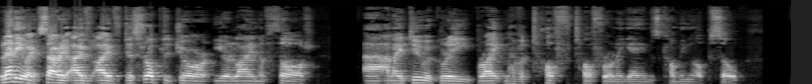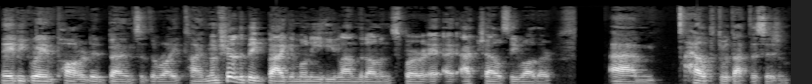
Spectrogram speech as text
But anyway, sorry, I've I've disrupted your your line of thought, uh, and I do agree. Brighton have a tough, tough run of games coming up, so maybe Graham Potter did bounce at the right time. And I'm sure the big bag of money he landed on in Spur at Chelsea rather um, helped with that decision.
